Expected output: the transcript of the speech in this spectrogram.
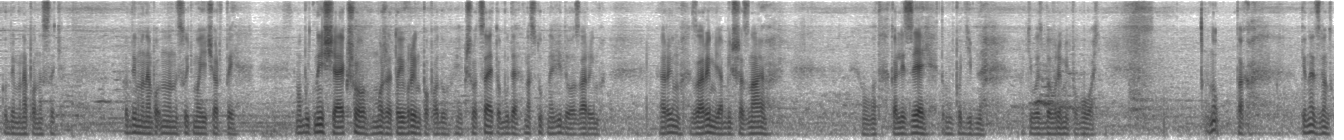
куди мене понесуть. Куди мене понесуть мої чорти. Мабуть, нижче, а якщо може, то і в Рим попаду. Якщо це, то буде наступне відео за Рим. Рим, за Рим я більше знаю. От, Колізей, тому подібне. Хотілося б в Римі побувати. Ну, так, кінець зв'язку.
